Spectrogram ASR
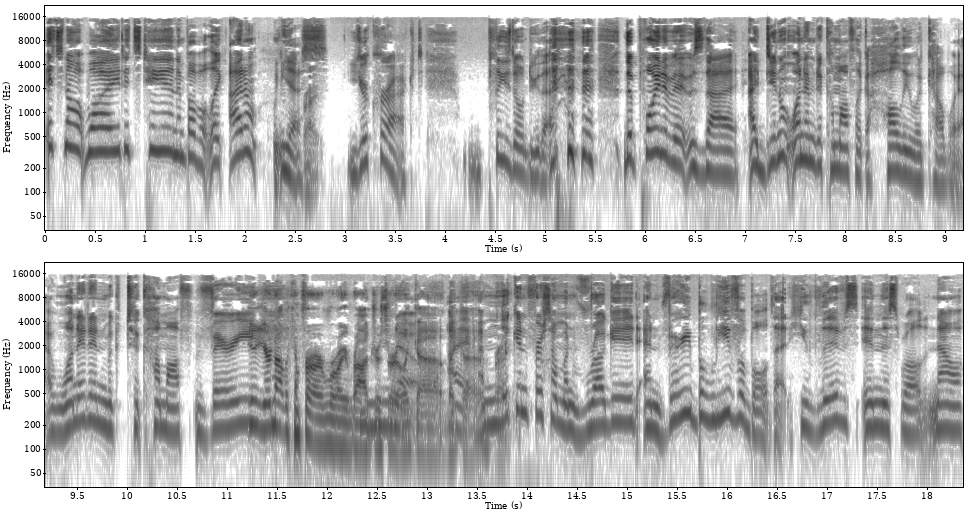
it's not white it's tan and blah blah like i don't yes Right. You're correct. Please don't do that. the point of it was that I didn't want him to come off like a Hollywood cowboy. I wanted him to come off very You- You're not looking for a Roy Rogers or like a like I, a. I'm right. looking for someone rugged and very believable that he lives in this world. Now,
